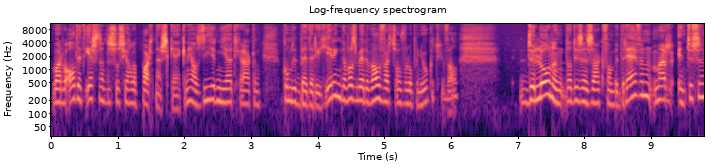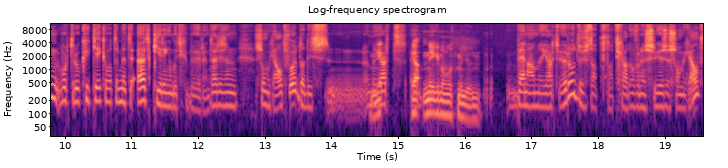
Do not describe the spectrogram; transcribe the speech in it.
waar we altijd eerst naar de sociale partners kijken. Als die er niet uit geraken, komt het bij de regering. Dat was bij de welvaartsenveloppen nu ook het geval. De lonen, dat is een zaak van bedrijven, maar intussen wordt er ook gekeken wat er met de uitkeringen moet gebeuren. Daar is een som geld voor, dat is een een miljard Ja, 900 miljoen. Bijna een miljard euro, dus dat, dat gaat over een serieuze som geld.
